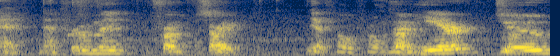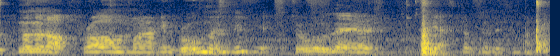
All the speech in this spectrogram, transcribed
An improvement from, sorry, Yes, so from from the here to, no no no from uh, improvement Mhm. yes, to the yes to, to this one.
